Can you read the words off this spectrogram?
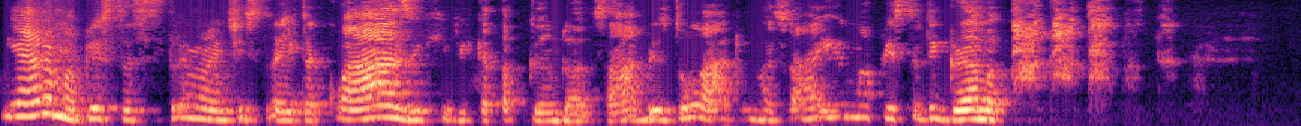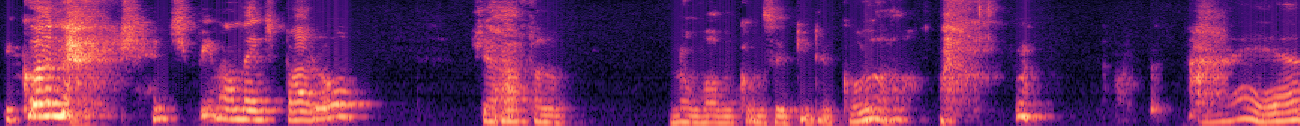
E era uma pista extremamente estreita, quase que fica tocando as árvores do lado, mas aí uma pista de grama. Tá, tá, tá, e quando a gente finalmente parou, já falou: não vamos conseguir decolar. Ah, é?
